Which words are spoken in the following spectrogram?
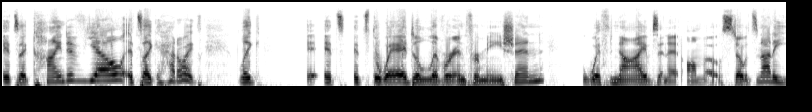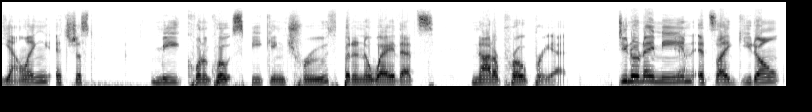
it's a kind of yell. It's like how do I like it's it's the way I deliver information with knives in it almost. So it's not a yelling. It's just me quote unquote speaking truth, but in a way that's not appropriate. Do you know what I mean? It's like you don't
